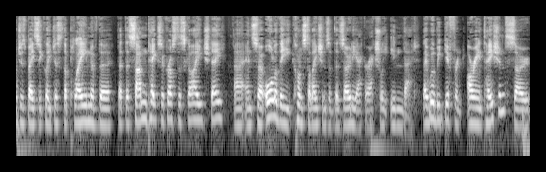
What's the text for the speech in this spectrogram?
which is basically just the plane of the that the sun takes across the sky each day. Uh, and so all of the constellations of the zodiac are actually in that. They will be different orientations. So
